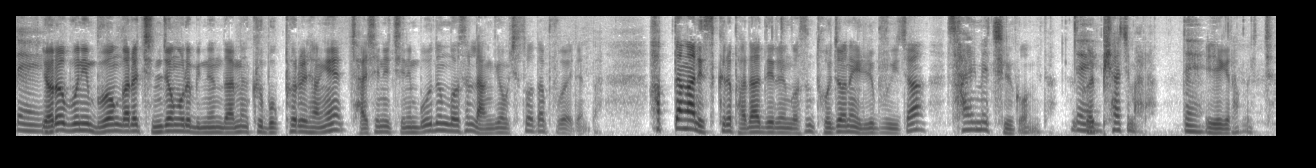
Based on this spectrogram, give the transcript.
네. 여러분이 무언가를 진정으로 믿는다면 그 목표를 향해 자신이 지닌 모든 것을 남김없이 쏟아 부어야 된다. 합당한 리스크를 받아들이는 것은 도전의 일부이자 삶의 즐거움이다. 네. 그걸 피하지 마라. 네. 이 얘기를 하고 있죠.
